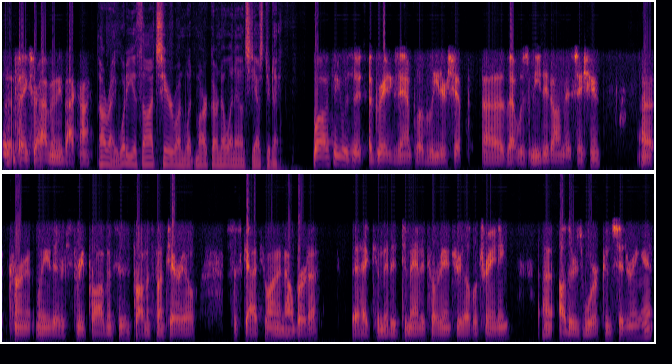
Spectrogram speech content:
Thanks for having me back on. All right. What are your thoughts here on what Marc Garneau announced yesterday? Well, I think it was a, a great example of leadership uh, that was needed on this issue. Uh, currently, there's three provinces: province of Ontario, Saskatchewan, and Alberta, that had committed to mandatory entry-level training. Uh, others were considering it,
